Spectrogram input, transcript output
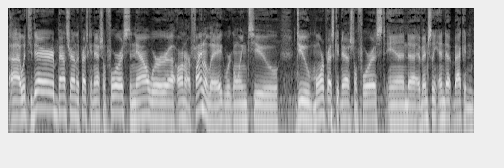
uh, went through there, bounce around the Prescott National Forest, and now we're uh, on our final leg. We're going to do more Prescott National Forest and uh, eventually end up back in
